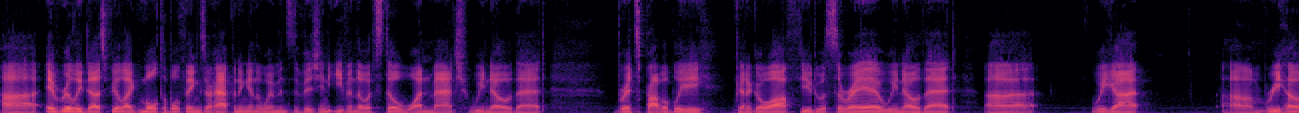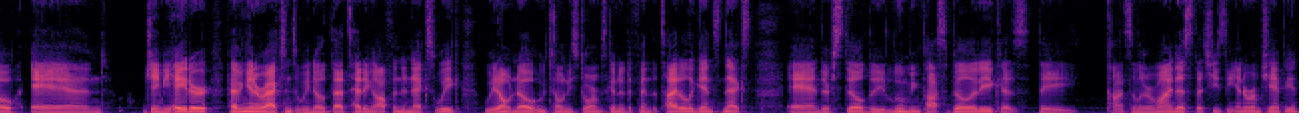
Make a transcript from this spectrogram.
Uh, it really does feel like multiple things are happening in the women's division, even though it's still one match. We know that Britt's probably going to go off feud with Saraya. We know that uh, we got um, Riho and Jamie Hayter having interactions, and we know that's heading off into next week. We don't know who Toni Storm's going to defend the title against next, and there's still the looming possibility because they constantly remind us that she's the interim champion.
